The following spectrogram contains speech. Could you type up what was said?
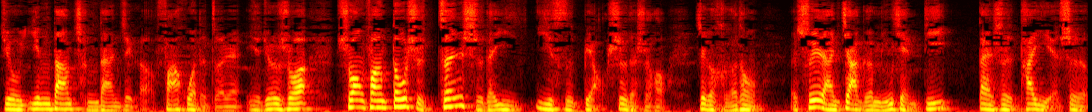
就应当承担这个发货的责任。也就是说，双方都是真实的意意思表示的时候，这个合同虽然价格明显低，但是它也是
